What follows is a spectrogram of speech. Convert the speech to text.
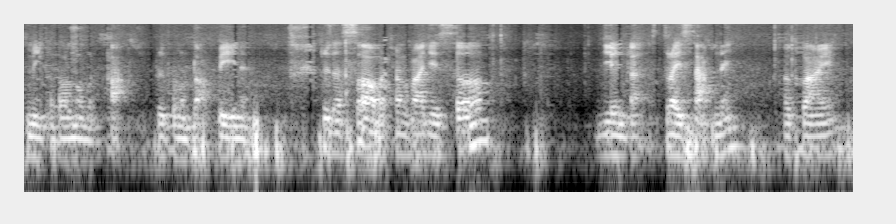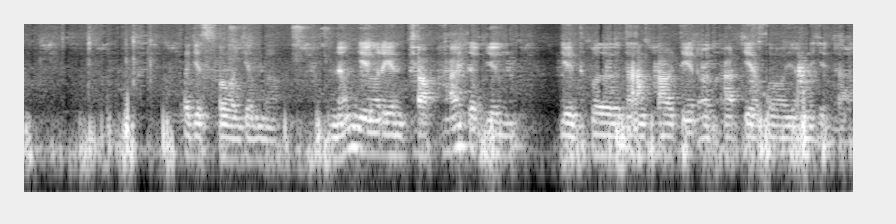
ថ្មីកណ្ដុរមកបន្តឬក៏បន្តពីរនេះឬថាសមកចង់ខ្លាចជាសយើងដាក់ស្ត្រីសាប់នេះឲ្យខ្លាយក៏ជាសូអញ្ចឹងមកហ្នឹងយើងរៀនចប់ហើយទៅយើង យើងធ្វើតាមក្រោយទៀតឲ្យកើតជាអសរយ៉ាងនេះជាដើម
